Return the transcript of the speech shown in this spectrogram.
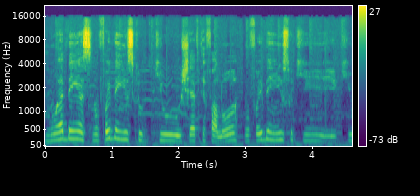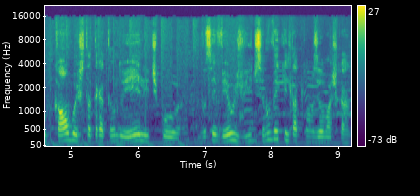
Não é bem assim, não foi bem isso que o, que o Schefter falou, não foi bem isso que, que o Cowboys está tratando ele, tipo você vê os vídeos, você não vê que ele tá com o tornozelo machucado.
